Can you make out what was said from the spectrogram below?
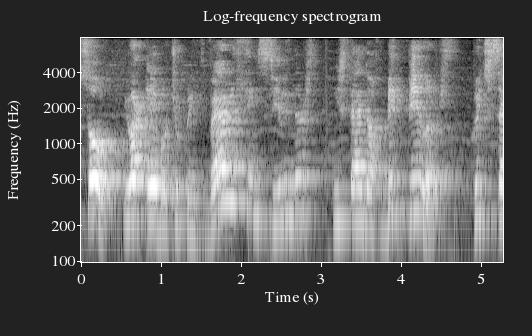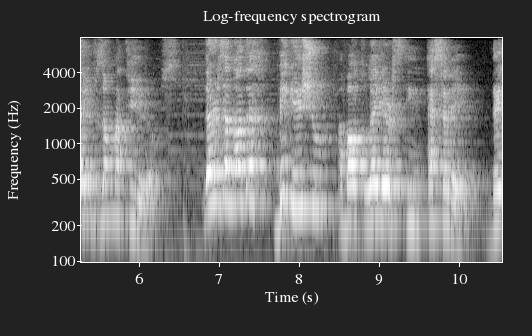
So, you are able to print very thin cylinders instead of big pillars, which saves on materials. There is another big issue about layers in SLA, the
